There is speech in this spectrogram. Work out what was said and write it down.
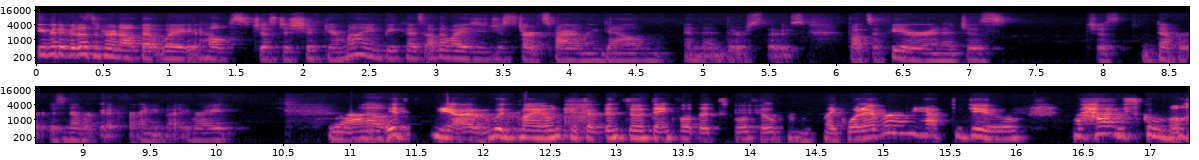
Even if it doesn't turn out that way, it helps just to shift your mind because otherwise you just start spiraling down, and then there's those thoughts of fear, and it just just never is never good for anybody, right? Yeah, um, it's yeah. With my own kids, I've been so thankful that school's open. Like whatever we have to do to have school,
